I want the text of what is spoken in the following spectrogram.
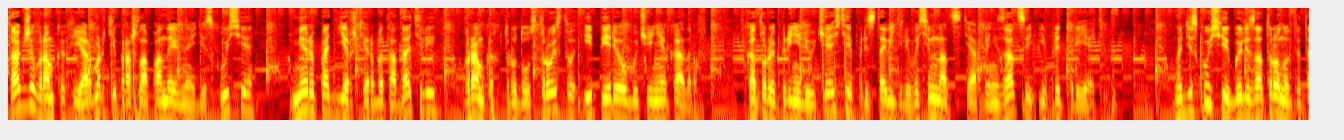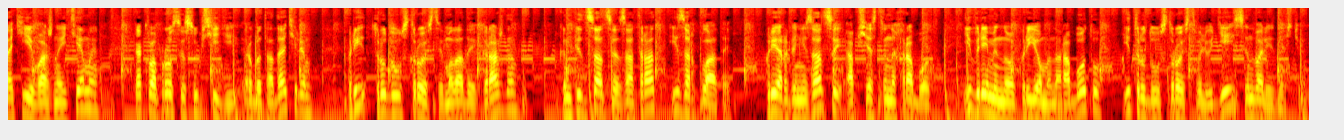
Также в рамках ярмарки прошла панельная дискуссия «Меры поддержки работодателей в рамках трудоустройства и переобучения кадров», в которой приняли участие представители 18 организаций и предприятий. На дискуссии были затронуты такие важные темы, как вопросы субсидий работодателям при трудоустройстве молодых граждан, компенсация затрат и зарплаты при организации общественных работ и временного приема на работу и трудоустройства людей с инвалидностью.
